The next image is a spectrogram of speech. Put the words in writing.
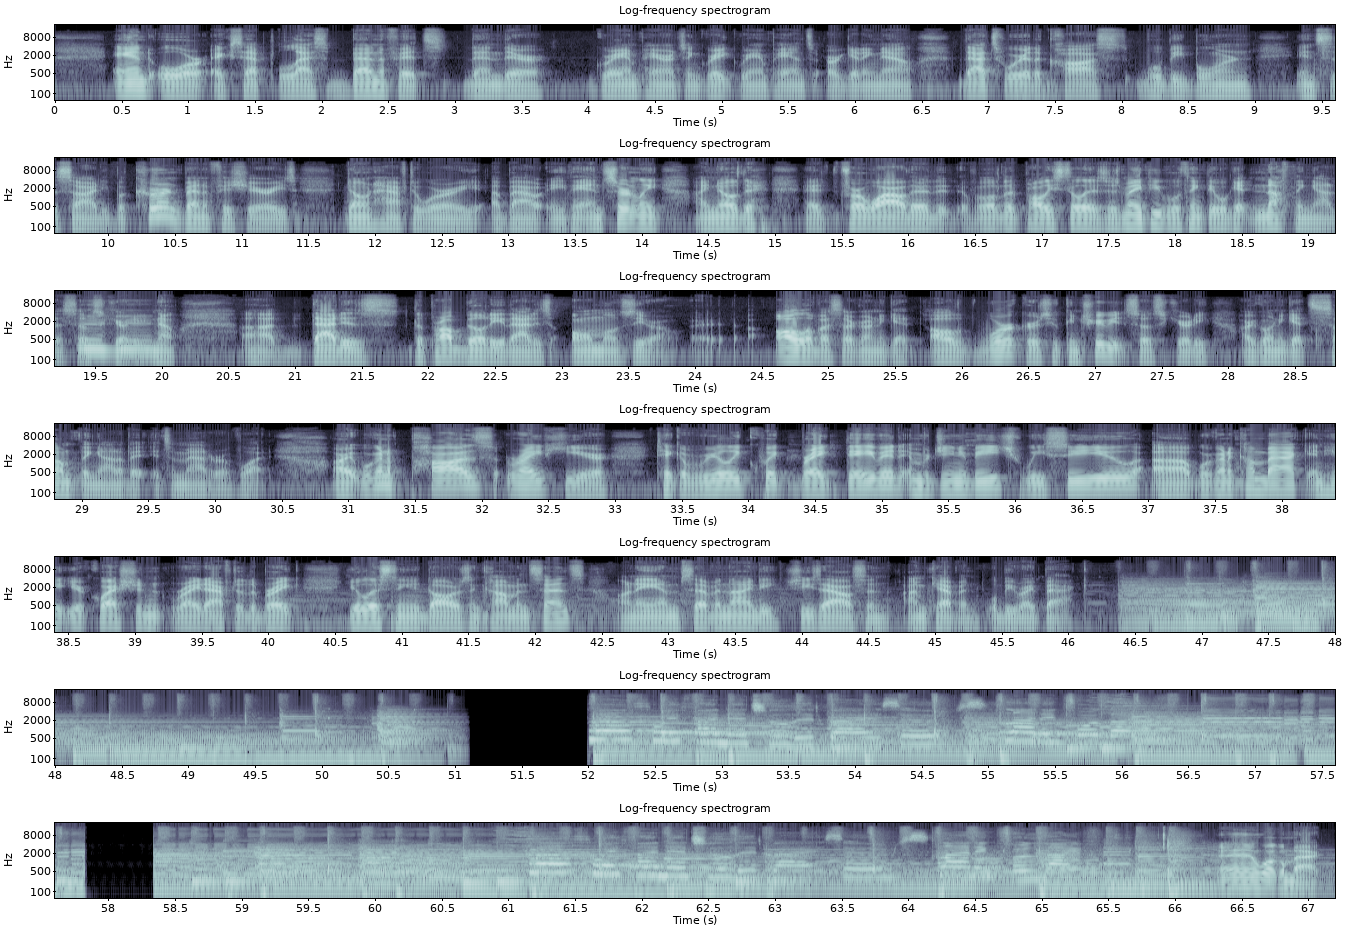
and or accept less benefits than their grandparents and great grandparents are getting now. That's where the costs will be borne in society. But current beneficiaries don't have to worry about anything. And certainly, I know that for a while there, well, there probably still is. There's many people who think they will get nothing out of Social Security. No, uh, that is the probability of that is almost zero. Uh, all of us are going to get all workers who contribute to Social Security are going to get something out of it. It's a matter of what. All right, we're going to pause right here, take a really quick break. David in Virginia Beach, we see you. Uh, we're going to come back and hit your question right after the break. You're listening to Dollars and Common Sense on AM 790. She's Allison. I'm Kevin. We'll be right back.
